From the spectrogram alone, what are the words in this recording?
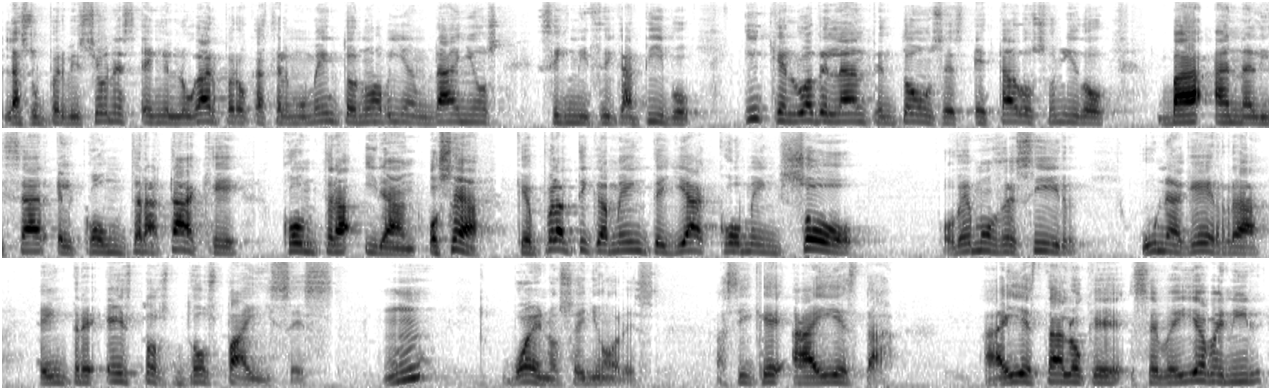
las supervisiones en el lugar, pero que hasta el momento no habían daños significativos y que lo adelante entonces Estados Unidos va a analizar el contraataque contra Irán. O sea, que prácticamente ya comenzó, podemos decir, una guerra entre estos dos países. ¿Mm? Bueno, señores, así que ahí está. Ahí está lo que se veía venir,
